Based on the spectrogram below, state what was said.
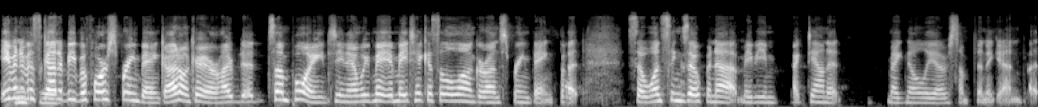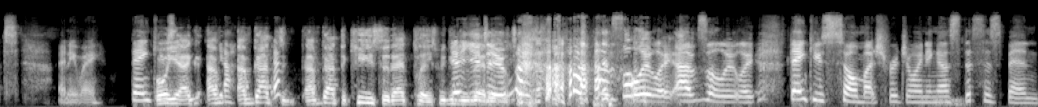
even if it's got to be before Springbank, I don't care. I, at some point, you know, we may it may take us a little longer on Springbank, but so once things open up, maybe back down at Magnolia or something again. But anyway, thank you. oh yeah I, I've, Yeah. I've got the, i've got the keys to that place we Yeah, can do you that do. absolutely, absolutely. Thank you so much for joining us. This has been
